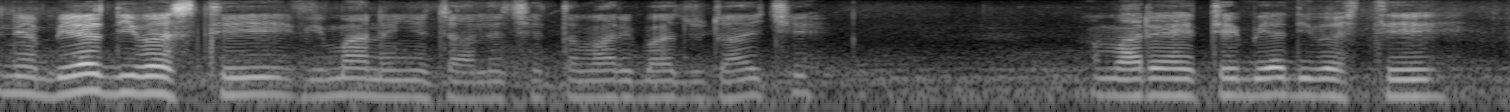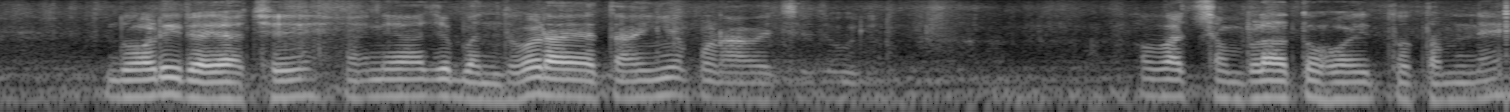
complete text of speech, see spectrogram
અને બે દિવસથી વિમાન અહીંયા ચાલે છે. તમારી બાજુ જાય છે? અમારે અહીંથી બે દિવસથી દોડી રહ્યા છે અને આજે બંધવડ આવ્યા હતા. અહીંયા પણ આવે છે, જોઈ લો. અવાજ સંભળાતો હોય તો તમને.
